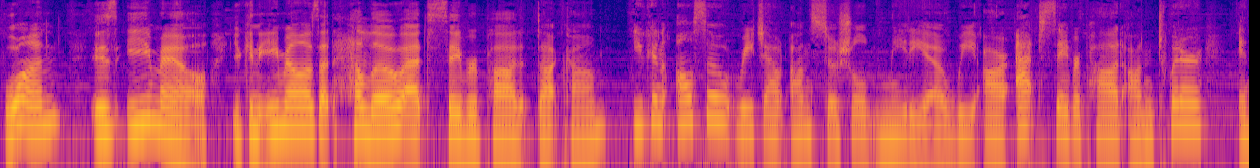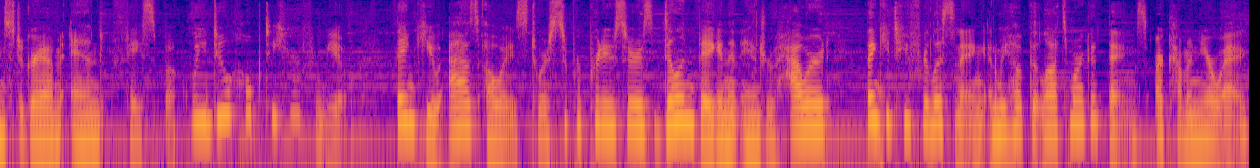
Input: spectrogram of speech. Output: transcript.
One is email. You can email us at hello at savorpod.com. You can also reach out on social media. We are at SavorPod on Twitter, Instagram, and Facebook. We do hope to hear from you. Thank you, as always, to our super producers, Dylan Fagan and Andrew Howard. Thank you to you for listening, and we hope that lots more good things are coming your way.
